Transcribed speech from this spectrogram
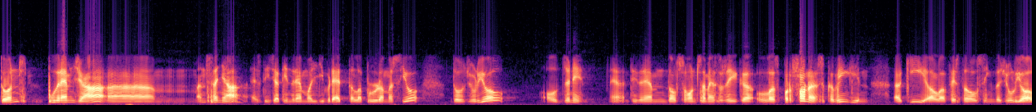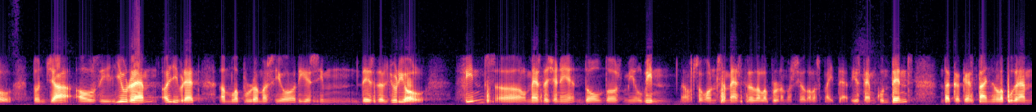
doncs podrem ja eh, ensenyar, és dir, ja tindrem el llibret de la programació del juliol al gener. Eh? Tindrem del segon semestre, o sigui que les persones que vinguin aquí a la festa del 5 de juliol, doncs ja els hi lliurem el llibret amb la programació, diguéssim, des del juliol fins al mes de gener del 2020, el segon semestre de la programació de l'Espai Ter. I estem contents de que aquest any la podrem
